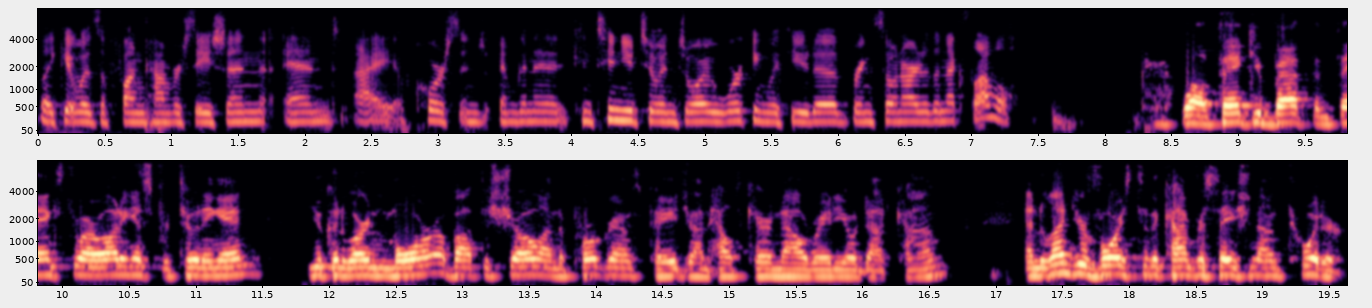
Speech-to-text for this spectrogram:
like it was a fun conversation. And I, of course, en- am going to continue to enjoy working with you to bring Sonar to the next level. Well, thank you, Beth. And thanks to our audience for tuning in. You can learn more about the show on the programs page on healthcarenowradio.com and lend your voice to the conversation on Twitter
